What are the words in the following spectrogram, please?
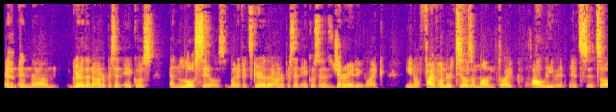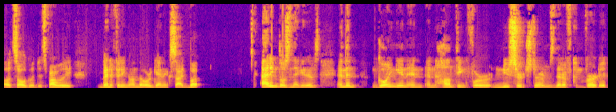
and, and um, greater than 100% ACOS and low sales. But if it's greater than 100% ACOS and it's generating like, you know, 500 sales a month, like I'll leave it. It's, it's all, it's all good. It's probably benefiting on the organic side, but adding those negatives and then going in and, and hunting for new search terms that have converted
